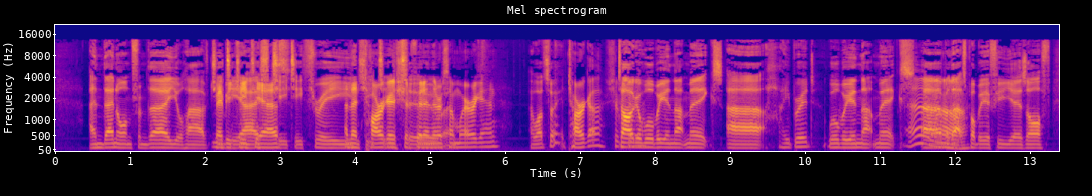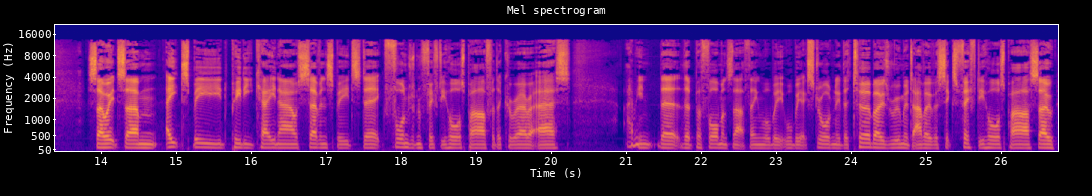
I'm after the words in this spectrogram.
And then on from there, you'll have GTS, Maybe GTS. GT3, and then Targa should fit in there somewhere again. Uh, what sorry? Targa should Targa will be in that mix. Uh, hybrid will be in that mix, uh, but Ah. that's probably a few years off. So it's um, eight speed PDK now, seven speed stick, 450 horsepower for the Carrera S, I mean, the the performance of that thing will be will be extraordinary. The turbo's rumored to have over 650 horsepower. So,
